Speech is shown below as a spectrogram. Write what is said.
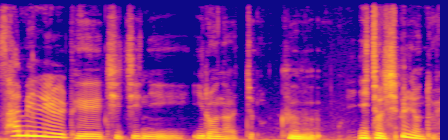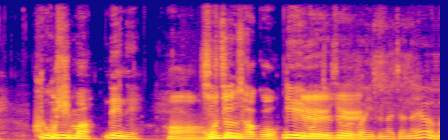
3.11 대지진이 일어났죠. 그 음. 2011년도에. 후쿠시마. 네네. 아, 원전 사고. 예, 예 원전 사고가 예. 일어나잖아요.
